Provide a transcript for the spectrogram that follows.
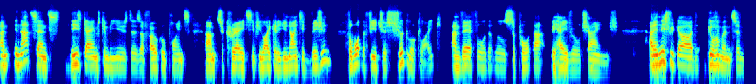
And in that sense, these games can be used as a focal point um, to create, if you like, a united vision for what the future should look like and therefore that will support that behavioral change. And in this regard, government, and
